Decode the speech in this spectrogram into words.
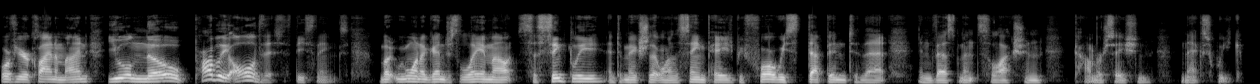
or if you're a client of mine, you will know probably all of this, these things. But we want to again just lay them out succinctly and to make sure that we're on the same page before we step into that investment selection conversation next week.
